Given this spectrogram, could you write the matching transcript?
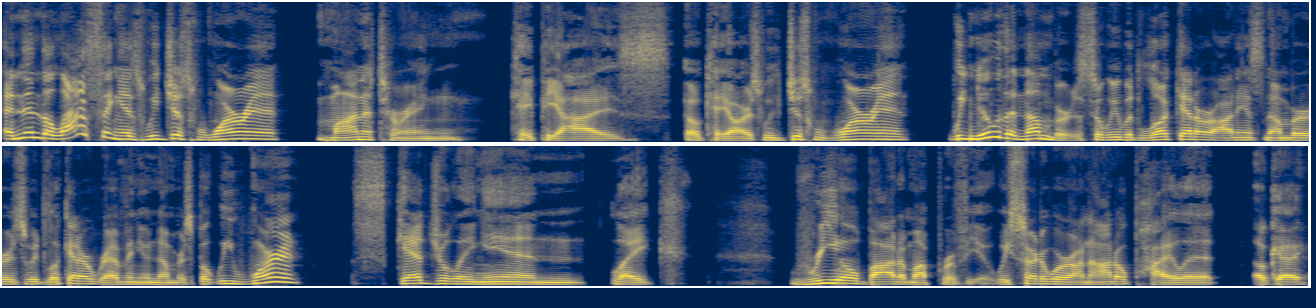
and then the last thing is we just weren't monitoring KPIs, OKRs. We just weren't, we knew the numbers. So we would look at our audience numbers, we'd look at our revenue numbers, but we weren't scheduling in like real bottom up review. We sort of were on autopilot Okay.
